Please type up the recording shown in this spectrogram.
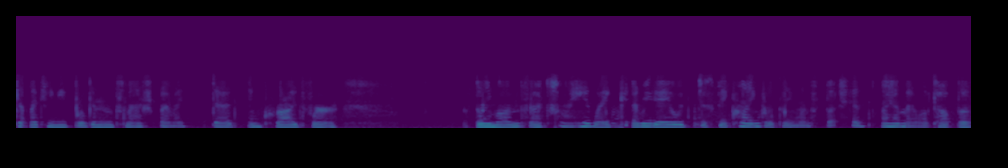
got my TV broken and smashed by my dad and cried for three months actually like every day I would just be crying for three months but I had I had my laptop but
